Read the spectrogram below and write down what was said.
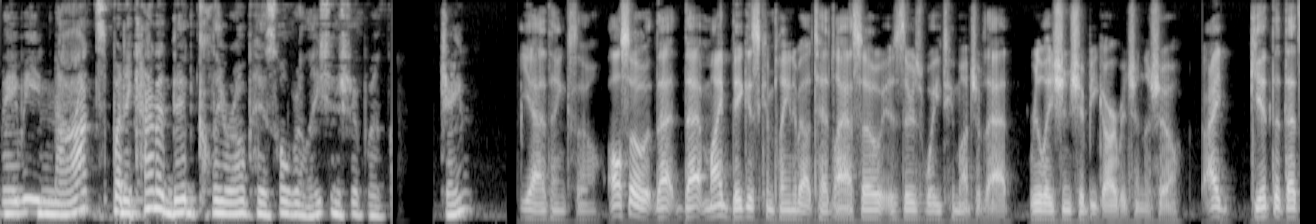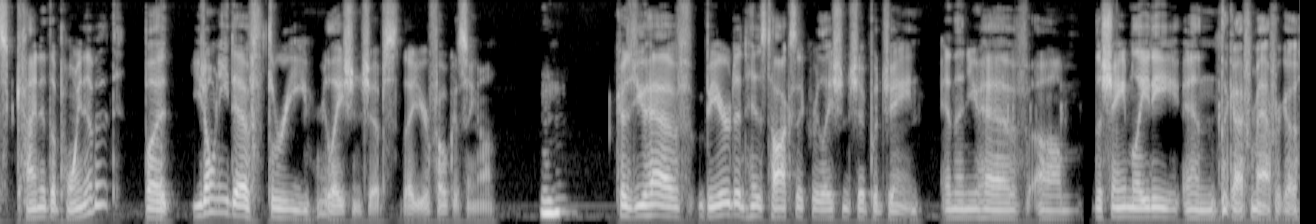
Maybe not, but it kind of did clear up his whole relationship with Jane. Yeah, I think so. Also, that that my biggest complaint about Ted Lasso is there's way too much of that relationshipy garbage in the show. I get that that's kind of the point of it, but you don't need to have three relationships that you're focusing on. Because you have Beard and his toxic relationship with Jane, and then you have um, the Shame Lady and the guy from Africa.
